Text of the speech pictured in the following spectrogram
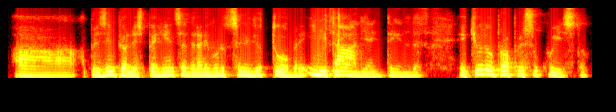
a, per esempio all'esperienza della rivoluzione di ottobre, in Italia intendo, e chiudo proprio su questo.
